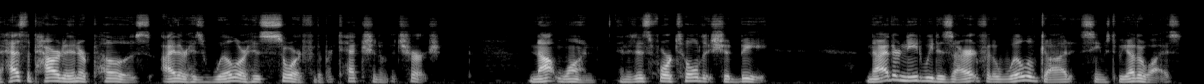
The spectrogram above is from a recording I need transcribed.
that has the power to interpose either his will or his sword for the protection of the Church? Not one, and it is foretold it should be. Neither need we desire it, for the will of God seems to be otherwise.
